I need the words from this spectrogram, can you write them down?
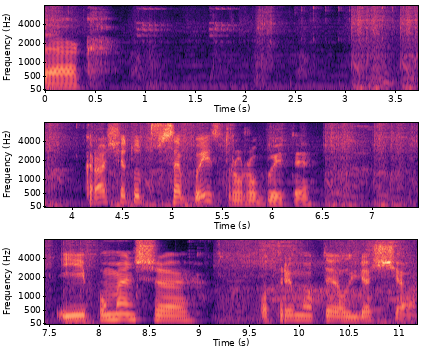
Так. Краще тут все швидко робити. І поменше отримати ляща.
